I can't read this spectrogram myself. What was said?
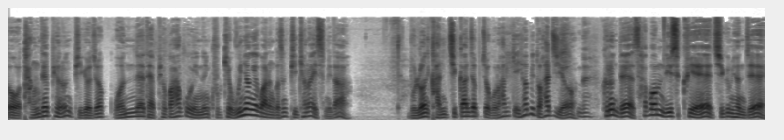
또 당 대표는 비교적 원내 대표가 하고 있는 국회 운영에 관한 것은 비켜나 있습니다. 물론 간 직간접적으로 함께 협의도 하지요. 네. 그런데 사법 리스크에 지금 현재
